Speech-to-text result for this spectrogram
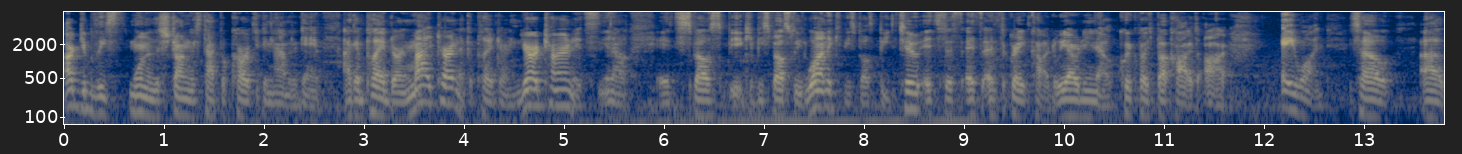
arguably one of the strongest type of cards you can have in the game. I can play it during my turn. I can play it during your turn. It's you know, it's spell speed. It can be spell speed one. It can be spell speed two. It's just it's, it's a great card. We already know quick play spell cards are a one. So uh,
